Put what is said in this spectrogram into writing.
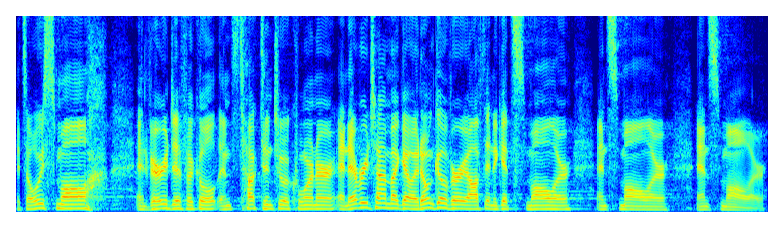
It's always small and very difficult, and it's tucked into a corner, and every time I go, I don't go very often, it gets smaller and smaller and smaller.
